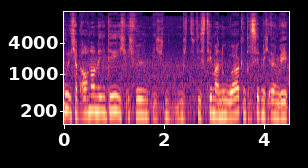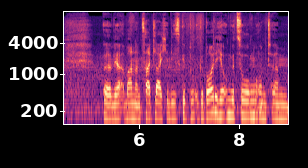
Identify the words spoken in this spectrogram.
cool. Ich habe auch noch eine Idee. Ich, ich will, ich, mich, dieses Thema New Work interessiert mich irgendwie Äh, wir waren dann zeitgleich in dieses Ge Gebäude hier umgezogen und ähm,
